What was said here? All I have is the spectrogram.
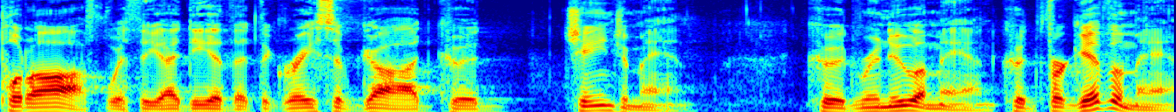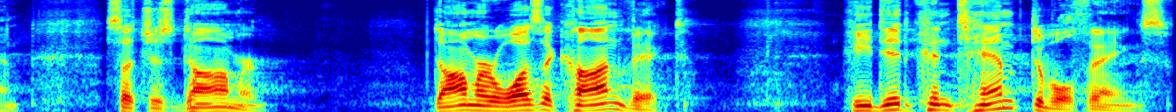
put off with the idea that the grace of God could change a man could renew a man, could forgive a man, such as Dahmer. Dahmer was a convict. He did contemptible things.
